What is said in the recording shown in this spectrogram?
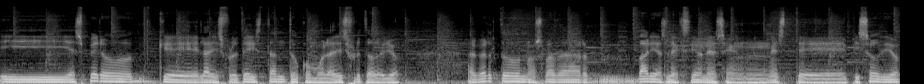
y espero que la disfrutéis tanto como la he disfrutado yo. Alberto nos va a dar varias lecciones en este episodio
